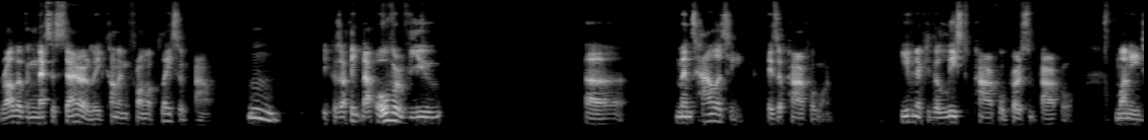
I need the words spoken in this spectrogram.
rather than necessarily coming from a place of power. Mm. Because I think that overview uh, mentality is a powerful one. Even if you're the least powerful person, powerful, moneyed,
